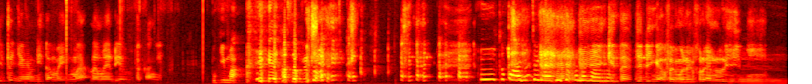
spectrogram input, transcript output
itu jangan ditambahin mak namanya dia belakangnya. Puki Mak Astagfirullah Eh, kepancing aku penasaran Kita jadi nggak family friendly ini. Hmm.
